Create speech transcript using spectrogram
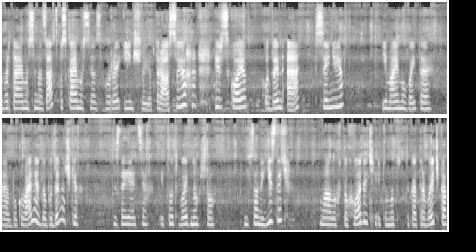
Повертаємося назад, спускаємося з гори іншою терасою гірською, 1Е синьою. І маємо вийти е, в Буковелі до будиночків, здається. І тут видно, що ніхто не їздить, мало хто ходить, і тому тут така травичка,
